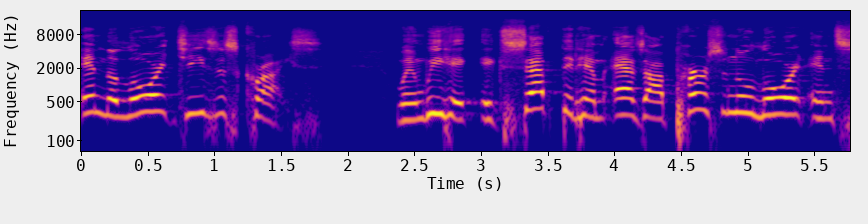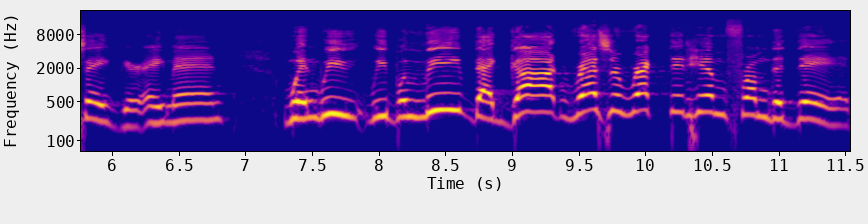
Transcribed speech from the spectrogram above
in the Lord Jesus Christ, when we accepted him as our personal Lord and Savior, amen, when we, we believe that God resurrected him from the dead,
